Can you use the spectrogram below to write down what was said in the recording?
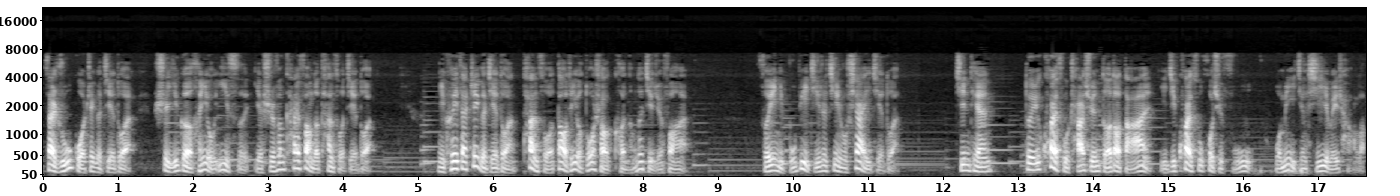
在如果这个阶段是一个很有意思也十分开放的探索阶段，你可以在这个阶段探索到底有多少可能的解决方案，所以你不必急着进入下一阶段。今天，对于快速查询得到答案以及快速获取服务，我们已经习以为常了。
